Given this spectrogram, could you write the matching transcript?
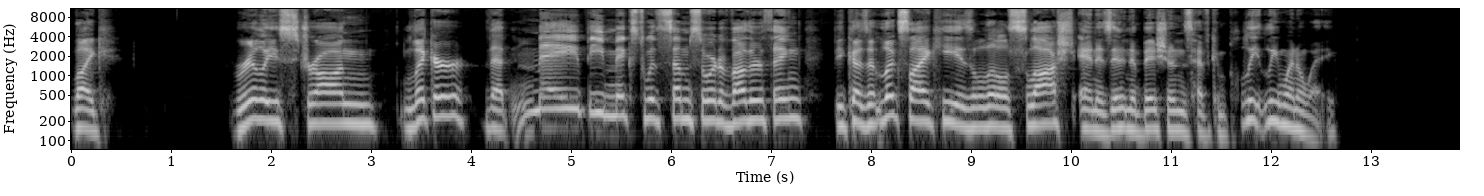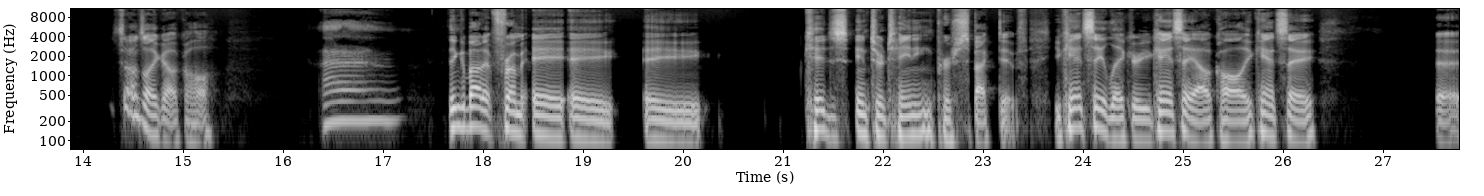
like really strong liquor that may be mixed with some sort of other thing because it looks like he is a little sloshed and his inhibitions have completely went away. Sounds like alcohol. Uh, Think about it from a a a kid's entertaining perspective. You can't say liquor, you can't say alcohol, you can't say uh,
